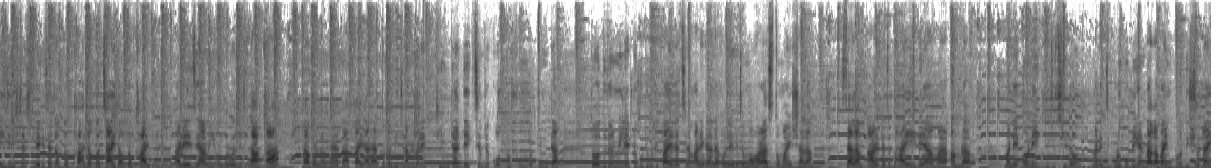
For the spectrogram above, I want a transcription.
এই জিনিসটা দেখেছে? যত খা যত চাই তত খাই। আর এই যে আমি, অঙ্কুর বলছি, একটু টাকা তারপর হ্যাঁ তাকাই। আর এতটা ভিতরে আমি মানে থিমটা দেখছিলাম যে কত সুন্দর থিমটা। তো দুজন মিলে একটু গুটি গুটি পায়ে যাচ্ছিলাম। আর এখানে দেখো লেগেছে, মহারাজ তোমায় সালাম। সালাম। আর এটা যে, ভাই রে, আমার, আমরা মানে অনেক কিছু ছিল। মানে যে পুরো গুপি গান বাগাবাইন পুরো দৃশ্যটাই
